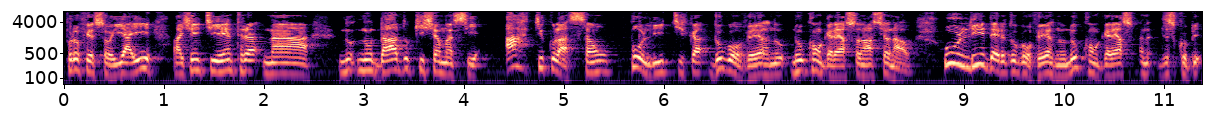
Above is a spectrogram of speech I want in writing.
professor, e aí a gente entra na, no, no dado que chama-se articulação política do governo no Congresso Nacional. O líder do governo no Congresso, desculpe,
